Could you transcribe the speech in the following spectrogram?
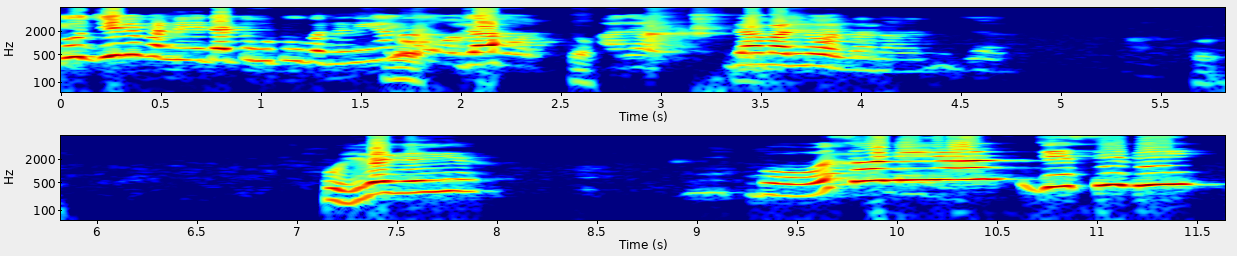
ਦੂਜੀ ਵੀ ਬੰਨੀ ਜਾਂ ਟੂ ਟੂ ਬੰਨਣੀ ਆ ਨਾ। ਜਾ। ਜਾ। ਬੰਨ ਹੋਰ ਬੰਨ। ਭੂਜੀ ਲੈ ਗਈ ਆ। ਬਹੁਤ ਸੋਹਣੀ ਆ ਜੀਸੀਬੀ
